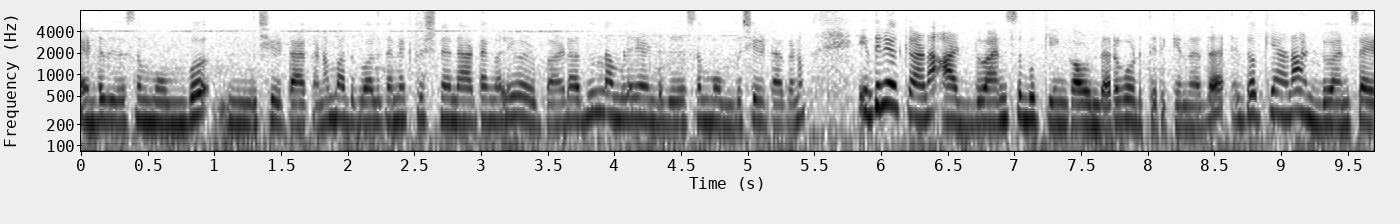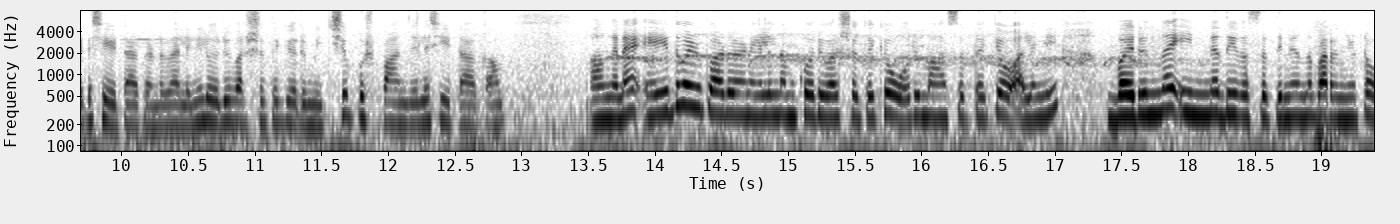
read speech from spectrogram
രണ്ട് ദിവസം മുമ്പ് ഷീട്ടാക്കണം അതുപോലെ തന്നെ കൃഷ്ണനാട്ടങ്ങളി വഴിപാട് അതും നമ്മൾ രണ്ട് ദിവസം മുമ്പ് ഷീട്ടാക്കണം ഇതിനൊക്കെയാണ് അഡ്വാൻസ് ബുക്കിംഗ് കൗണ്ടർ കൊടുത്തിരിക്കുന്നത്. ഇതൊക്കെയാണ് അഡ്വാൻസ് ആയിട്ട് ഷീട്ടാക്കേണ്ടത് അല്ലെങ്കിൽ ഒരു വർഷത്തേക്ക് ഒരുമിച്ച് പുഷ്പാഞ്ജലി ഷീട്ടാക്കാം അങ്ങനെ ഏത് വഴിപാട് വേണമെങ്കിലും നമുക്ക് ഒരു വർഷത്തേക്കോ ഒരു മാസത്തേക്കോ അല്ലെങ്കിൽ വരുന്ന ഇന്ന ദിവസത്തിന് എന്ന് പറഞ്ഞിട്ടോ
